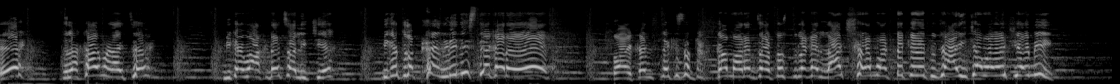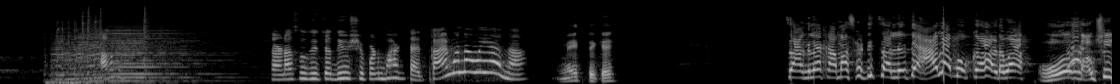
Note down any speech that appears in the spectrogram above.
ए तुला काय म्हणायचंय? मी काय वाकड्या चालीची आहे? मी काय तुला फेंगडी दिसते का रे? तो ऐकायचं की धक्का मारत जातोस? तुला काय लाज शरम वाटते की तुझ्या आईच्या वयाची आहे मी! सणासुदीच्या दिवशी पण भांडतायत. काय म्हणावं या ना नाही ते काय. चांगल्या कामासाठी चालले होते आला बोका आडवा. हो मावशी.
